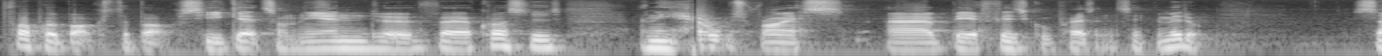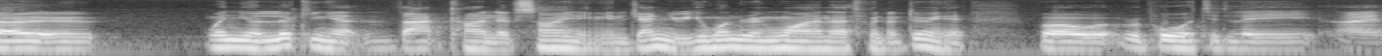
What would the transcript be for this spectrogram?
proper box to box. He gets on the end of uh, crosses and he helps Rice uh, be a physical presence in the middle. So when you're looking at that kind of signing in January, you're wondering why on earth we're not doing it. Well, reportedly, uh,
